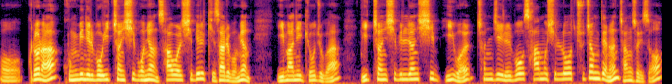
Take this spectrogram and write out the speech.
어, 그러나 국민일보 2015년 4월 10일 기사를 보면 이만희 교주가 2011년 12월 천지일보 사무실로 추정되는 장소에서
